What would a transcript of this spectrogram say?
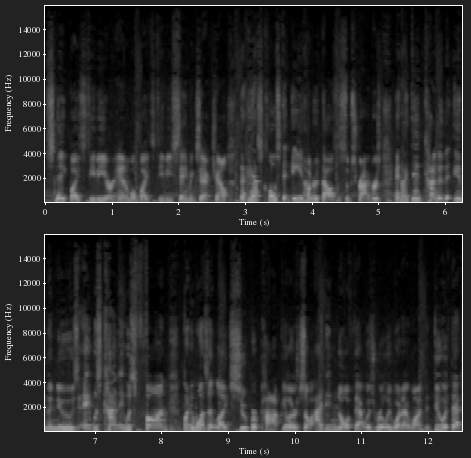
Snake Bytes TV or Animal Bytes TV, same exact channel, that has close to 800,000 subscribers, and I did kind of the in the news. It was kind of, it was fun, but it wasn't like super popular, so I didn't know if that was really what I wanted to do with that,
